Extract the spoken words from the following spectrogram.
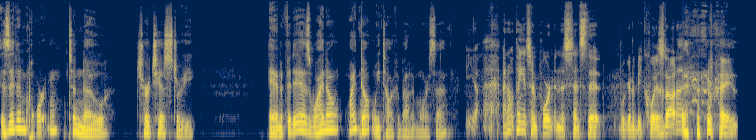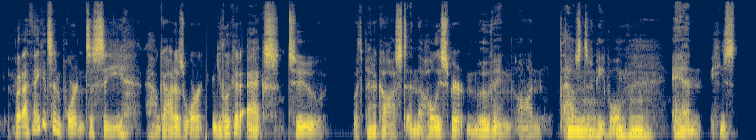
Is it important to know church history? And if it is, why don't why don't we talk about it more, Seth? Yeah, I don't think it's important in the sense that we're going to be quizzed on it. right. But I think it's important to see how God has worked. You look at Acts 2 with Pentecost and the Holy Spirit moving on thousands of mm-hmm. people. Mm-hmm. And he's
